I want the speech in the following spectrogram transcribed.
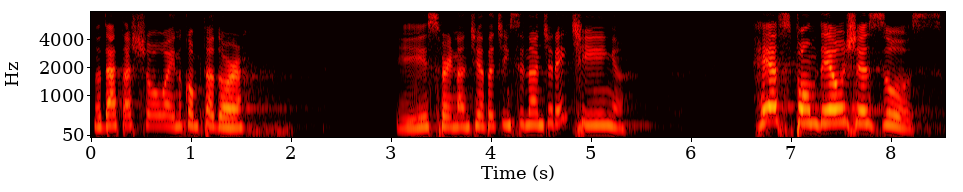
No data show aí no computador. Isso, Fernandinha está te ensinando direitinho. Respondeu Jesus:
